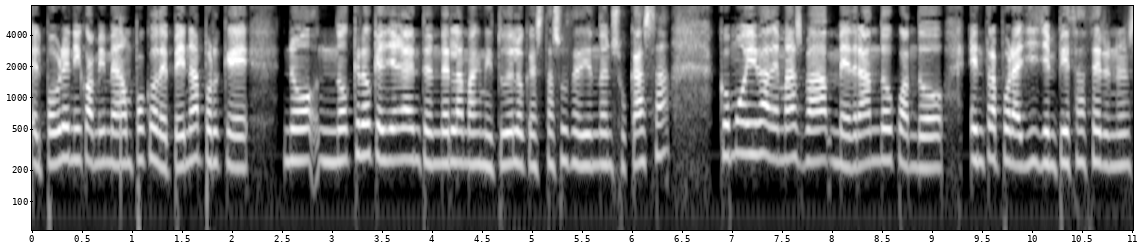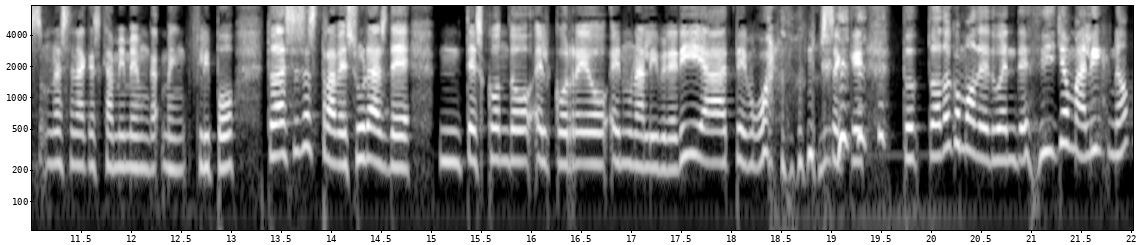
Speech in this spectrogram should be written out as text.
El pobre Nico a mí me da un poco de pena porque no, no creo que llegue a entender la magnitud de lo que está sucediendo en su casa. Cómo Eve además va medrando cuando entra por allí y empieza a hacer una, escena que es que a mí me, me flipó. Todas esas travesuras de mm, te escondo el correo en una librería, te guardo no sé qué, to- todo como de duendecillo maligno.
